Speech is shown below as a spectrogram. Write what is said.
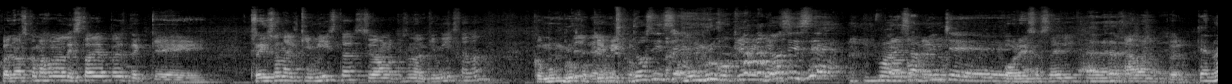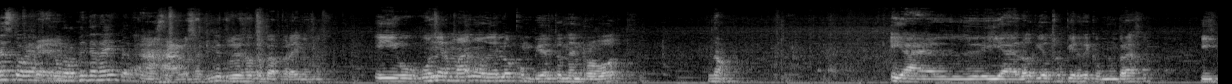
Conozco más o menos la historia, pues, de que se hizo un alquimista, se llama lo que es un alquimista, ¿no? Como un brujo químico. Yo sí sé. Como un brujo químico. Yo sí sé. Por Más o esa menos. pinche. Por esa serie. Ah, bueno, pero. Que no es obviamente Pero- como lo pintan ahí, pero. Ajá, los pues, es otro papel ahí nomás. Y un hermano de él lo convierten en robot. No. Y al, y al otro, y otro pierde como un brazo. Y,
